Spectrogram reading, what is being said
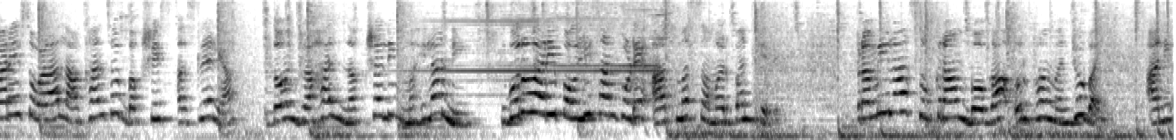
सुमारे सोळा लाखांचं बक्षीस असलेल्या दोन जहाल नक्षली महिलांनी गुरुवारी पोलिसांपुढे आत्मसमर्पण केले. प्रमिला सुखराम बोगा उर्फ मंजूबाई आणि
